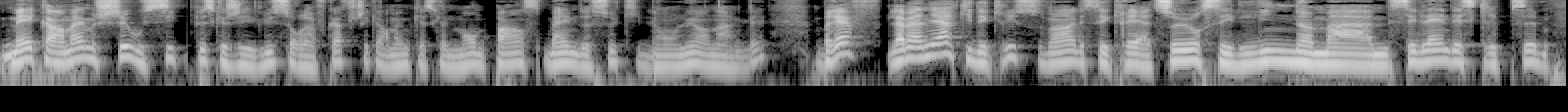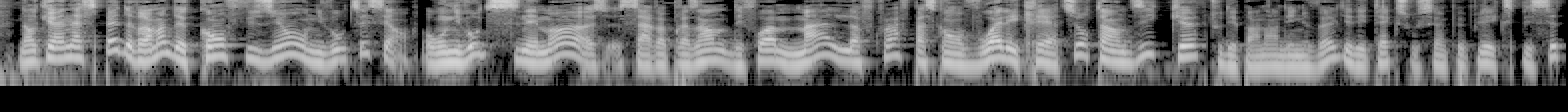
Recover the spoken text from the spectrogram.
mais quand même, je sais aussi, puisque j'ai lu sur Lovecraft, je sais quand même qu'est-ce que le monde pense, même de ceux qui l'ont lu en anglais. Bref, la manière qu'il décrit souvent ces créatures, c'est l'innommable, c'est l'indescriptible. Donc, il y a un aspect de vraiment de confusion au niveau, tu sais, au niveau du cinéma, ça représente des fois mal Lovecraft parce qu'on voit les créatures, tandis que, tout dépendant des nouvelles, il y a des textes où c'est un peu plus explicite,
